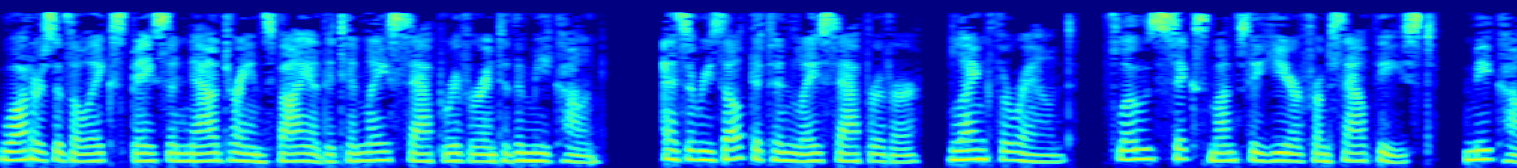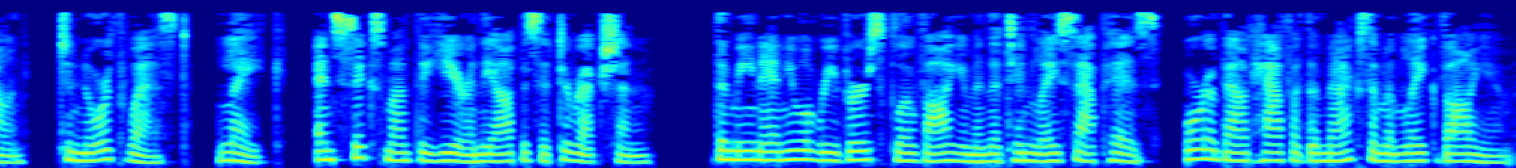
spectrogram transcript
waters of the lake's basin now drains via the Tonle Sap River into the Mekong. As a result the Tonle Sap River, length around, flows six months a year from southeast, Mekong, to northwest, lake, and six months a year in the opposite direction. The mean annual reverse flow volume in the Tonle Sap is, or about half of the maximum lake volume.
